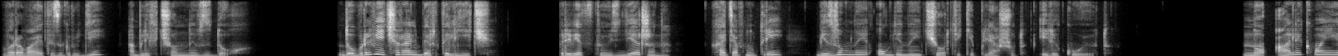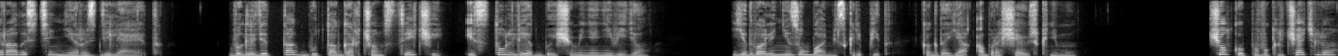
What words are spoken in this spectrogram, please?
Вырывает из груди облегченный вздох. «Добрый вечер, Альберт Ильич!» Приветствую сдержанно, хотя внутри безумные огненные чертики пляшут и ликуют. Но Алик моей радости не разделяет. Выглядит так, будто огорчен встречей и сто лет бы еще меня не видел. Едва ли не зубами скрипит, когда я обращаюсь к нему. Щелкаю по выключателю,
